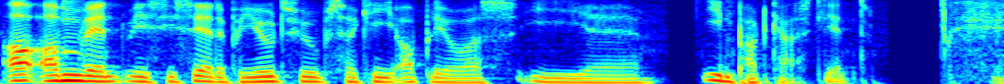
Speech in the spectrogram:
og omvendt, hvis I ser det på YouTube, så kan I opleve os i, øh, i en podcast-klient. Mm.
